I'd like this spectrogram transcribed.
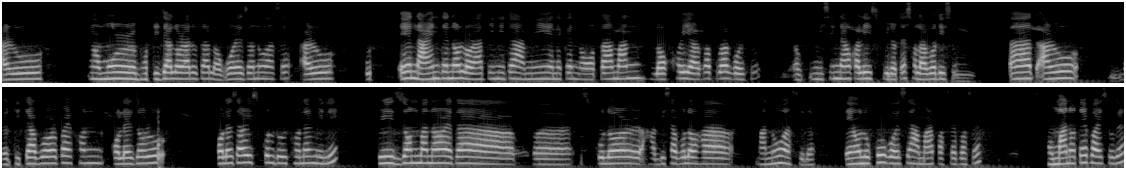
আৰু মোৰ ভতিজা ল'ৰা দুটা লগৰ এজনো আছে। আৰু এই নাইন টেনৰ ল'ৰা তিনিটা আমি এনেকৈ নটামান লগ হৈ ইয়াৰ পৰা পূৰা গৈছোঁ। মেচিন নাও কালি স্পীডতে চলাব দিছোঁ। তাত আৰু তিতাবৰৰ পৰা এখন কলেজৰো কলেজ আৰু স্কুল দুইখনে মিলি ত্ৰিছজনমানৰ এটা স্কুলৰ হাবি চাবলৈ অহা মানুহ আছিলে। তেওঁলোকো গৈছে আমাৰ পাছে পাছে। সমানতে পাইছোঁগৈ।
